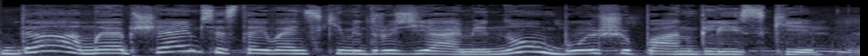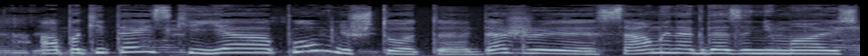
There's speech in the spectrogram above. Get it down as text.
Да, мы общаемся с тайваньскими друзьями, но больше по-английски. А по-китайски я помню что-то, даже сам иногда занимаюсь,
